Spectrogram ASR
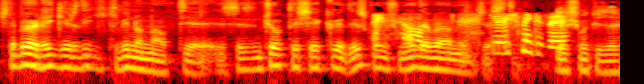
İşte böyle girdik 2016'ya. Sizin çok teşekkür ederiz. Konuşmaya devam edeceğiz. Görüşmek üzere. Görüşmek üzere.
